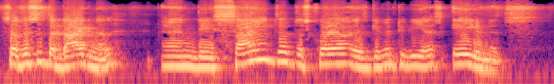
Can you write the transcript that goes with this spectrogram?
So this is the diagonal and the sides of the square is given to be as a units.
